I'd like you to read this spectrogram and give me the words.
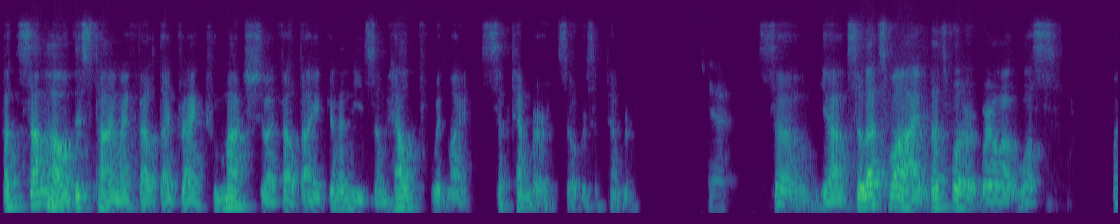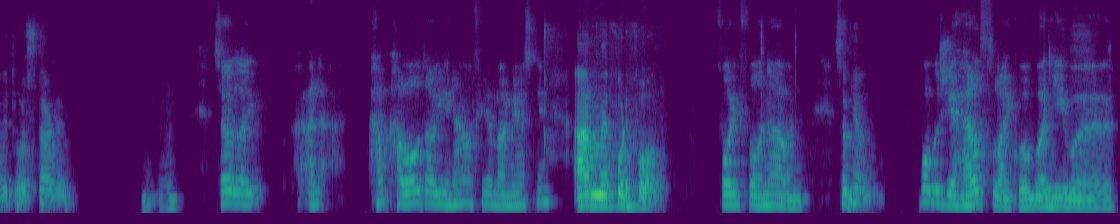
But somehow this time I felt I drank too much. So I felt I'm to need some help with my September, sober September. Yeah so yeah so that's why that's what where i was when it was started mm-hmm. so like and how, how old are you now if you don't mind me asking i'm 44 44 now and so yeah. what was your health like when you were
